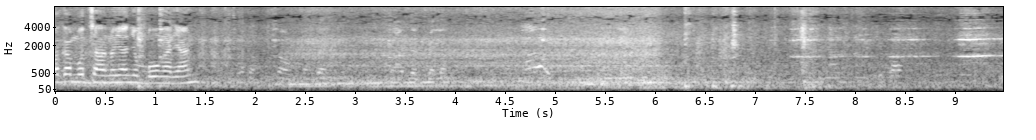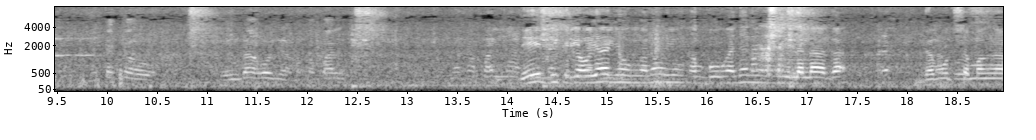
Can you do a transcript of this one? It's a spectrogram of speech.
Di ba gamot sa ano yan, yung bunga niyan? Yung dahon niya makapal. Makapal na. Di, di kakao yan. Yung, ano, yung ang bunga niyan, yung nilalaga. Gamot sa mga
